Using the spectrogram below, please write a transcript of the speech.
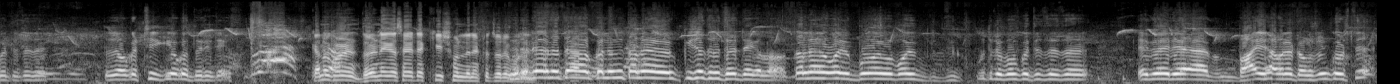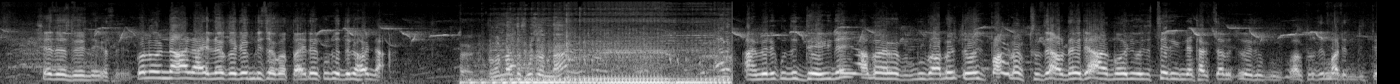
করতেছে যে তো ওকে ঠিকই ওকে ধরে নিয়ে গেছে। কেন ধরে নিয়ে গেছে? এটা কি শুনলেন? একটু জোরে বলেন। নিয়ে তাহলে কিসে ধরে ধরে দিয়ে গেল? তাহলে ওই বউ ওই পুত্রে বউ করতেছে যে এবারে ভাই আমার ধ্বংসন করছে সেদিন ধরে নিয়ে গেছে। বলল না না এলে মিছে কথা এটা কোনোদিন হয় না। তোমার নাম তো সুজন না? আমি এটা কোনো দেই নাই আমার আমি তো পাগলা থুতে আলাদা এটা আর মরি ওই ট্রেনিং না থাকছে আমি তো থুতে মাটির দিতে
